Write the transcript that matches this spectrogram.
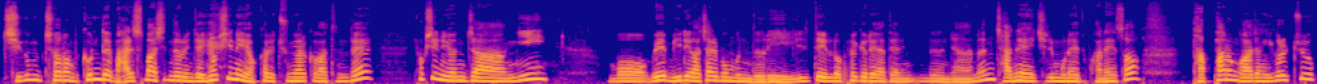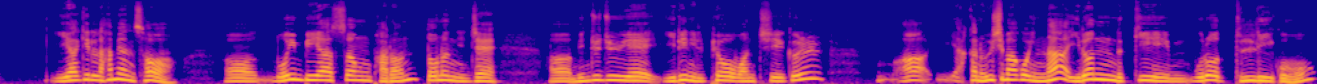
지금처럼 그런데 말씀하신 대로 이제 혁신의 역할이 중요할 것 같은데 혁신위원장이 뭐 왜 미래가 짧은 분들이 일대일로 표결해야 되느냐는 자녀의 질문에 관해서 답하는 과정 이걸 쭉 이야기를 하면서 어 노인 비하성 발언 또는 이제 어 민주주의의 1인 1표 원칙을 아 약간 의심하고 있나 이런 느낌으로 들리고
